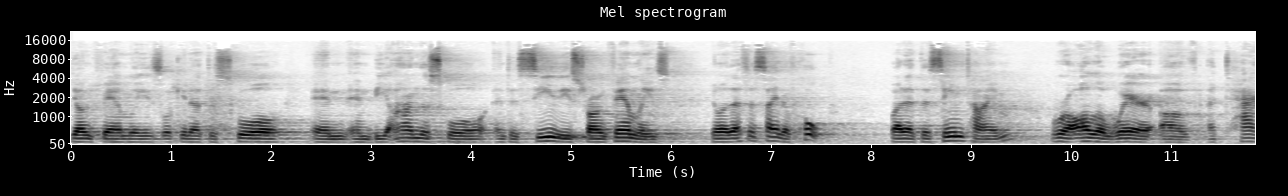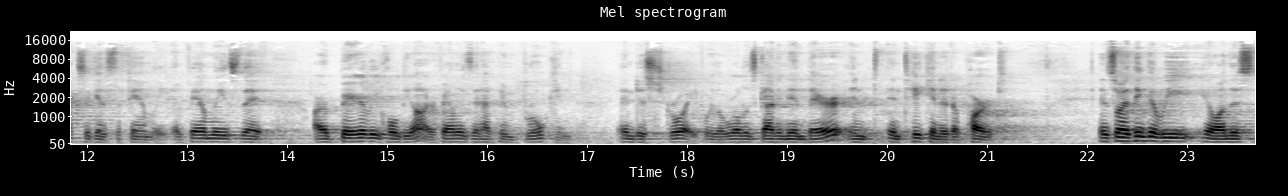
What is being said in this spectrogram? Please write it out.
young families, looking at the school and, and beyond the school, and to see these strong families, you know, that's a sign of hope. But at the same time, we're all aware of attacks against the family and families that are barely holding on, or families that have been broken and destroyed, where the world has gotten in there and, and taken it apart. And so I think that we, you know, on this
